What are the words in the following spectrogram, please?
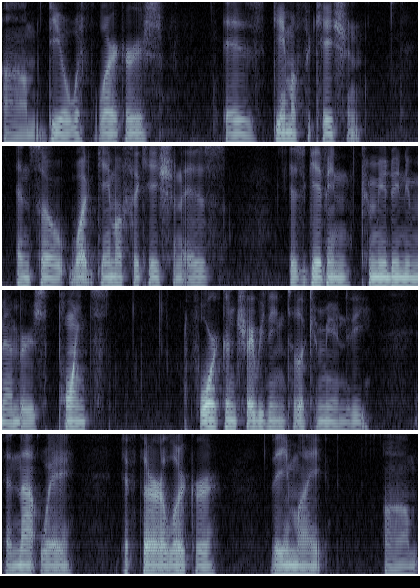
um, deal with lurkers is gamification. And so, what gamification is, is giving community members points for contributing to the community. And that way, if they're a lurker, they might um,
